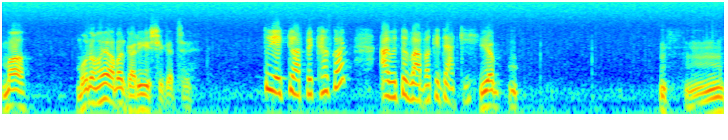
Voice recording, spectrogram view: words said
মা মনে হয় আবার গাড়ি এসে গেছে। তুই একটু অপেক্ষা কর আমি তোর বাবাকে ডাকি। ইয়ে, উম, হুম।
